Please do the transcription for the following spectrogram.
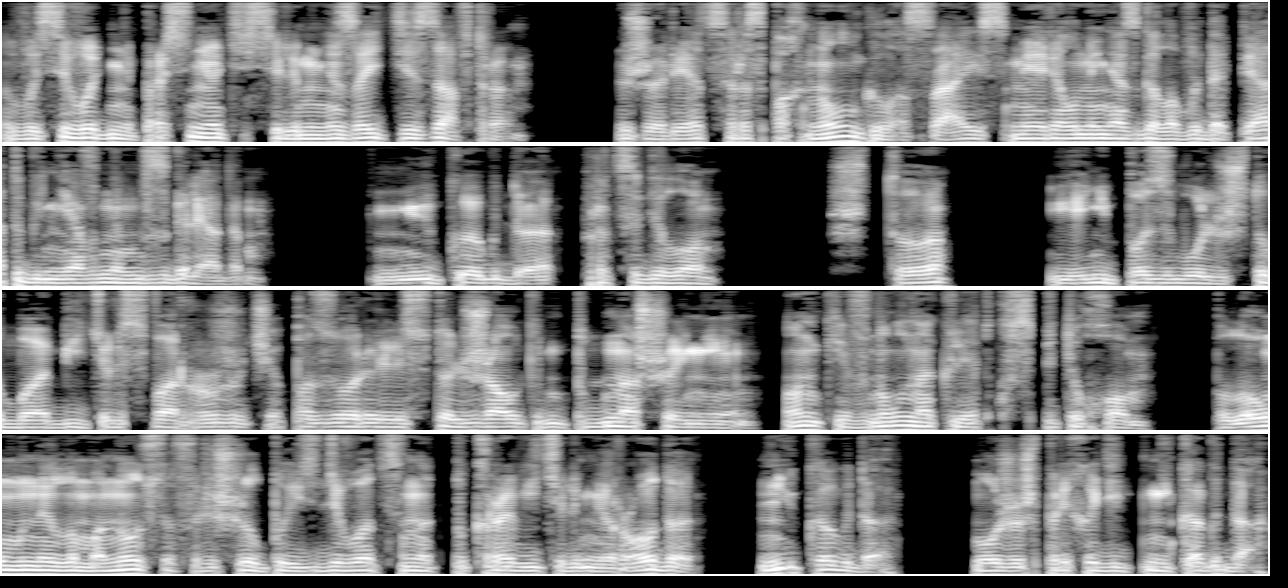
«Вы сегодня проснетесь или мне зайти завтра?» Жрец распахнул глаза и смерил меня с головы до пят гневным взглядом. «Никогда», — процедил он. «Что? Я не позволю, чтобы обитель Сварожича позорили столь жалким подношением». Он кивнул на клетку с петухом. Полоумный Ломоносов решил поиздеваться над покровителями рода? Никогда. Можешь приходить никогда.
